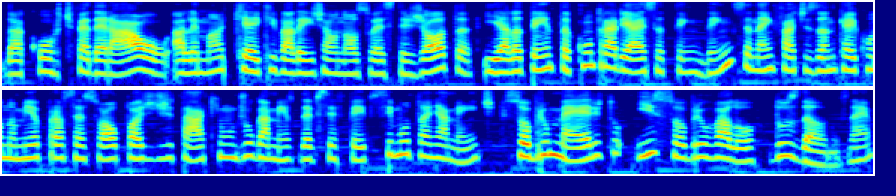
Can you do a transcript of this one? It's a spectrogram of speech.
da Corte Federal alemã, que é equivalente ao nosso STJ, e ela tenta contrariar essa tendência, né, enfatizando que a economia processual pode ditar que um julgamento deve ser feito simultaneamente sobre o mérito e sobre o valor dos danos, né?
